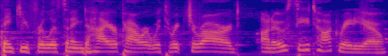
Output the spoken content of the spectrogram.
Thank you for listening to Hire Power with Rick Girard on OC Talk Radio.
